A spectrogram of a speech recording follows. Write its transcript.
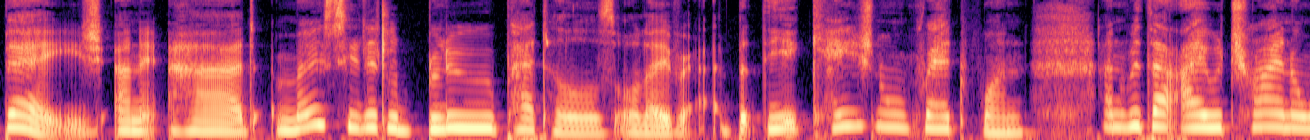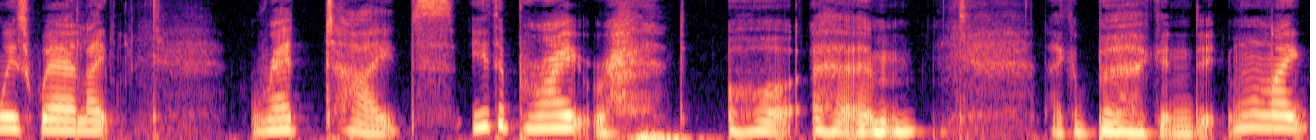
beige and it had mostly little blue petals all over it but the occasional red one. And with that i would try and always wear like red tights either bright red or um like a burgundy, mm, like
